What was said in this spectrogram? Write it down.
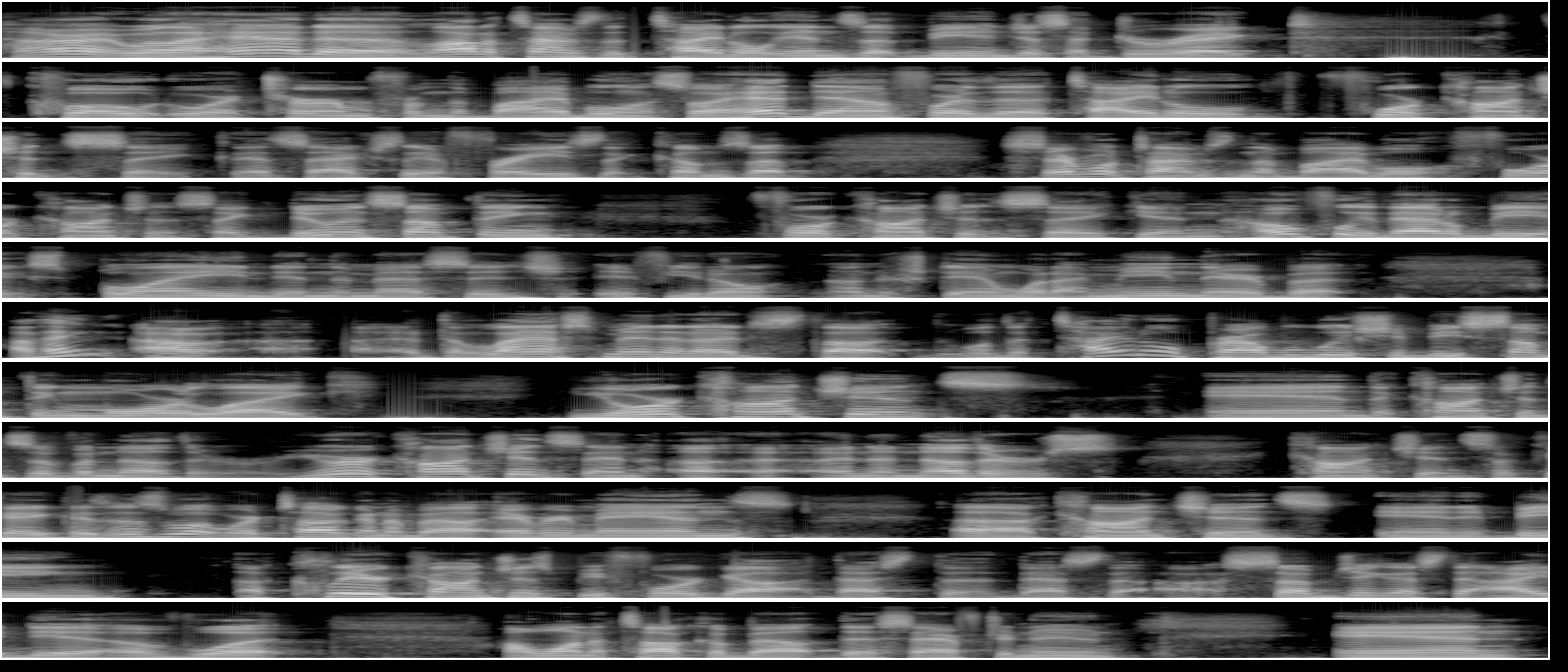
All right, well, I had a, a lot of times the title ends up being just a direct quote or a term from the Bible. And so I had down for the title, For Conscience Sake. That's actually a phrase that comes up several times in the Bible, for conscience sake, doing something for conscience sake. And hopefully that'll be explained in the message if you don't understand what I mean there. But I think I, at the last minute, I just thought, well, the title probably should be something more like Your Conscience and the Conscience of Another, Your Conscience and, uh, uh and Another's Conscience, okay? Because this is what we're talking about every man's uh, conscience and it being a clear conscience before God. That's the, that's the uh, subject, that's the idea of what I want to talk about this afternoon. And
